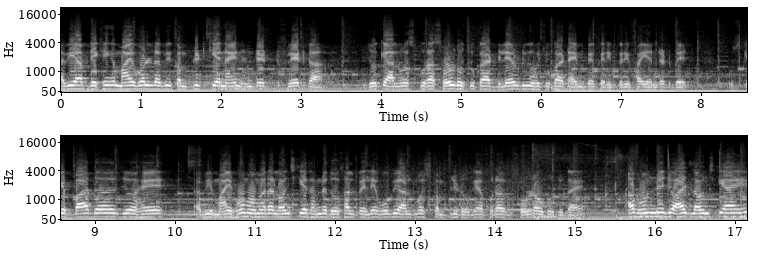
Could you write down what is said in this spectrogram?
अभी आप देखेंगे माई वर्ल्ड अभी कंप्लीट किया 900 फ्लैट का, जो कि ऑलमोस्ट पूरा सोल्ड हो चुका है डिलीवर्ड भी हो चुका है टाइम पे, करीब करीब 500 बेड उसके बाद जो है, अभी माई होम हमारा लॉन्च किया था हमने दो साल पहले, वो भी ऑलमोस्ट कंप्लीट हो गया, पूरा सोल्ड आउट हो चुका है। अब हमने जो आज लॉन्च किया है,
